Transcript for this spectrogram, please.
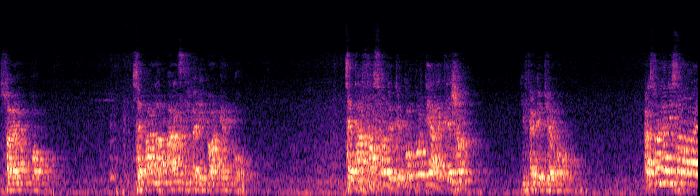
Soyons bons. C'est pas l'apparence qui fait de toi un bon. C'est ta façon de te comporter avec les gens qui fait que tu es bon. নবী সাল্লাল্লাহু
